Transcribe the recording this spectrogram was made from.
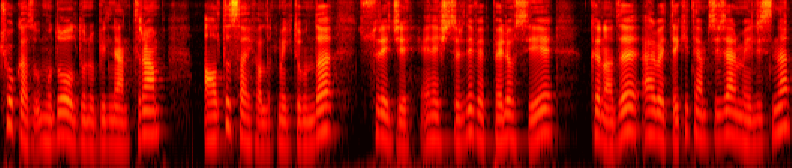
çok az umudu olduğunu bilinen Trump 6 sayfalık mektubunda süreci eleştirdi ve Pelosi'yi kınadı. Elbette ki Temsilciler Meclisi'nden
